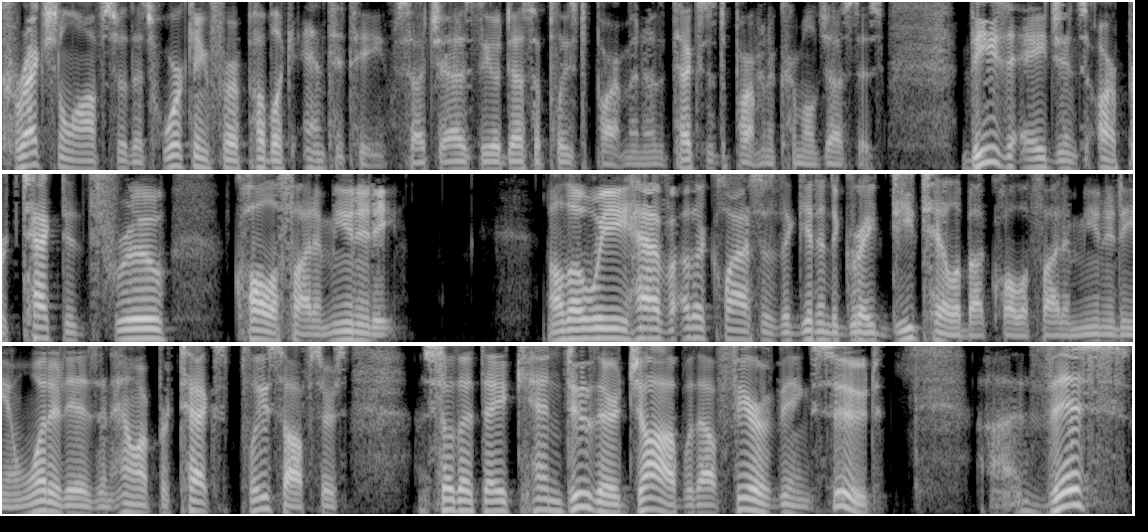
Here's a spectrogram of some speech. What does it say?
correctional officer that's working for a public entity, such as the Odessa Police Department or the Texas Department of Criminal Justice, these agents are protected through qualified immunity. Although we have other classes that get into great detail about qualified immunity and what it is and how it protects police officers so that they can do their job without fear of being sued, uh, this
